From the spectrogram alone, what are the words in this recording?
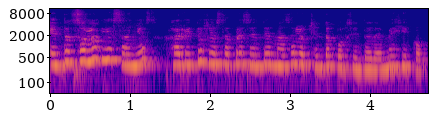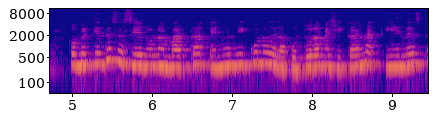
En tan solo 10 años, Jarritos ya está presente en más del 80% de México, convirtiéndose así en una marca, en un ícono de la cultura mexicana y en esta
